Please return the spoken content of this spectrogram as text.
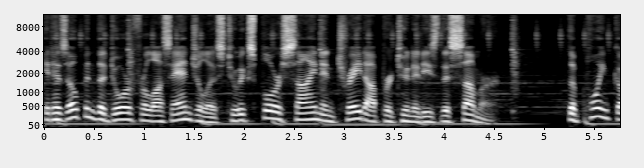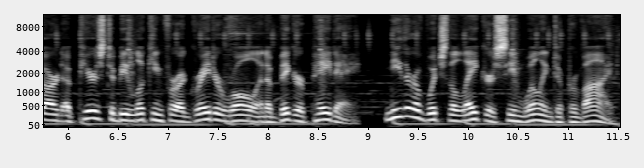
it has opened the door for Los Angeles to explore sign and trade opportunities this summer. The point guard appears to be looking for a greater role and a bigger payday, neither of which the Lakers seem willing to provide.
